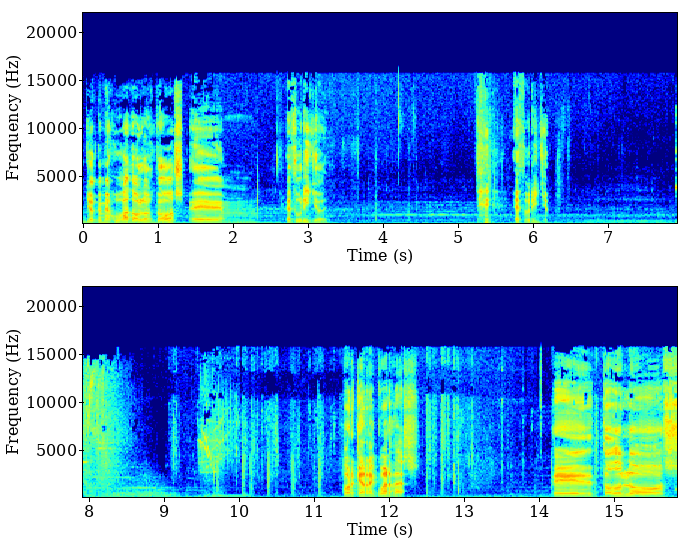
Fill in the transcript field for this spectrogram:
Yo que me he jugado los dos, eh, es durillo, ¿eh? es durillo. Porque recuerdas eh, todos los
